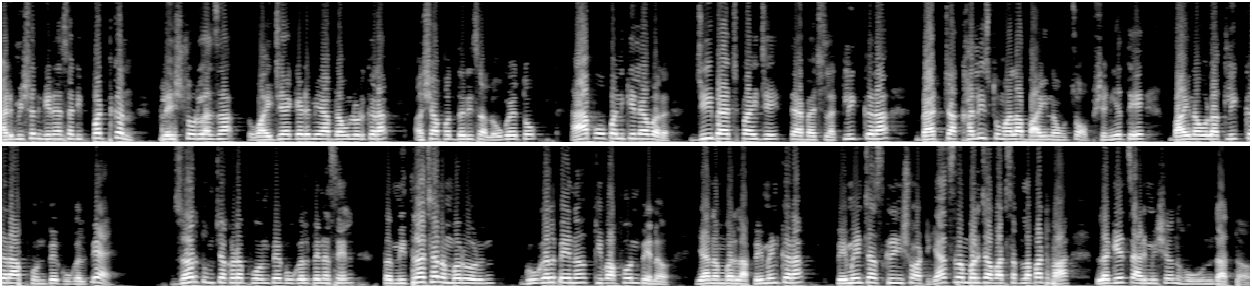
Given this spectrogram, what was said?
ऍडमिशन घेण्यासाठी पटकन प्ले स्टोअरला जा. Y G academy app download करा. अशा पद्धतीचा लोगो येतो. ॲप ओपन केल्यावर जी बॅच पाहिजे त्या बॅचला क्लिक करा. बॅचच्या खालीच तुम्हाला बाय नाऊचं ऑप्शन येते. बाय नाऊला क्लिक करा. फोनपे गुगल पे आहे. जर तुमच्याकडे फोनपे गुगल पे नसेल तर मित्राच्या नंबरवरून गुगल पेनं किंवा फोनपेनं या नंबरला पेमेंट करा. पेमेंटचा स्क्रीनशॉट याच नंबरच्या व्हॉट्सअपला पाठवा. लगेच ॲडमिशन होऊन जातं.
